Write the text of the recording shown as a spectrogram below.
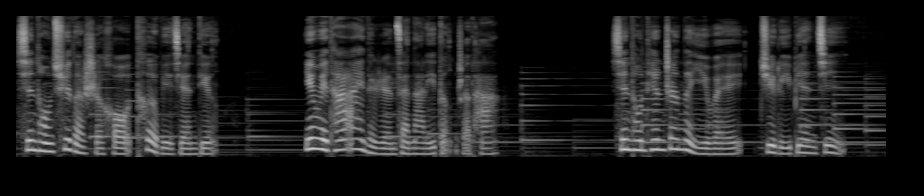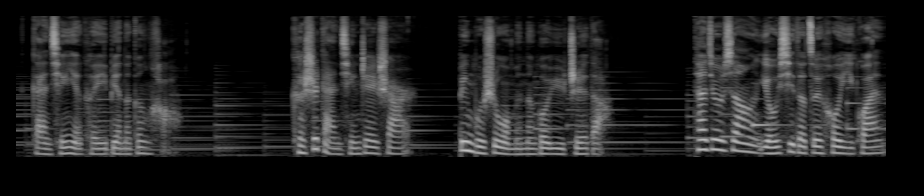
欣桐去的时候特别坚定。因为他爱的人在那里等着他，心彤天真的以为距离变近，感情也可以变得更好。可是感情这事儿，并不是我们能够预知的，它就像游戏的最后一关，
